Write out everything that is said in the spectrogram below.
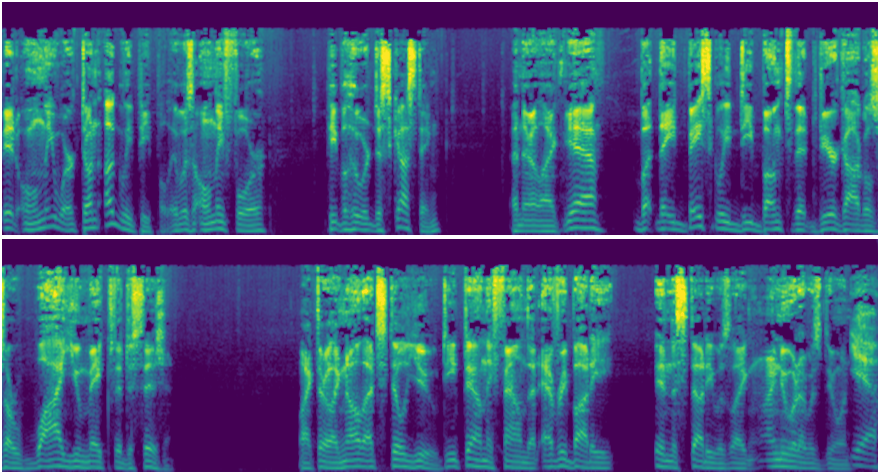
it only worked on ugly people. It was only for people who were disgusting, and they're like, yeah. But they basically debunked that beer goggles are why you make the decision. Like they're like, no, that's still you. Deep down, they found that everybody in the study was like, I knew what I was doing Yeah.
